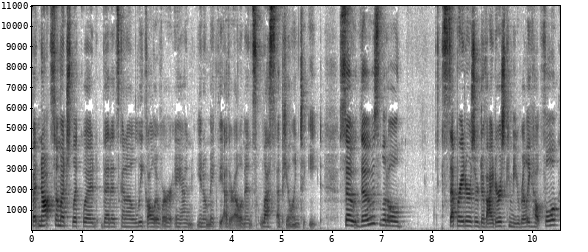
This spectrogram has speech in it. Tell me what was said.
but not so much liquid that it's going to leak all over and, you know, make the other elements less appealing to eat. So those little separators or dividers can be really helpful.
